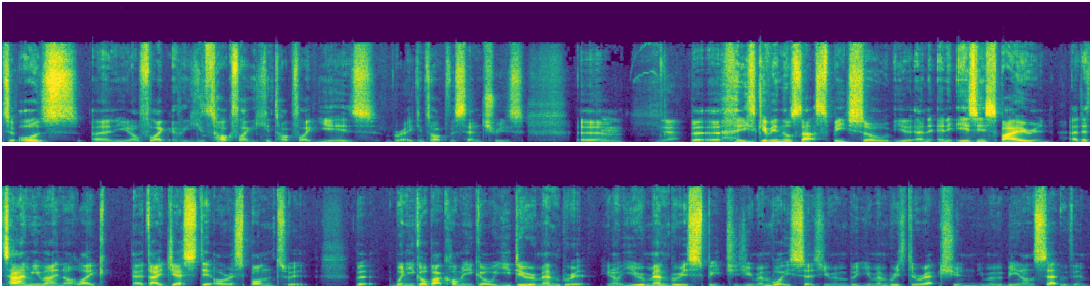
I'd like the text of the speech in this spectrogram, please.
to us, and you know, for like he can talk for like he can talk for like years, Brett. He can talk for centuries. Um, hmm. Yeah. But uh, he's giving us that speech, so and and it is inspiring. At the time, you might not like uh, digest it or respond to it, but when you go back home and you go, you do remember it. You know, you remember his speeches, you remember what he says, you remember you remember his direction, you remember being on set with him,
